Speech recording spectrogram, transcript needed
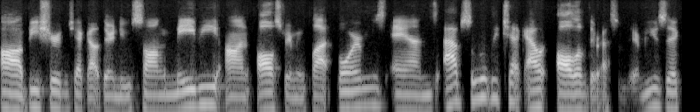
Uh, be sure to check out their new song, Maybe, on all streaming platforms, and absolutely check out all of the rest of their music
